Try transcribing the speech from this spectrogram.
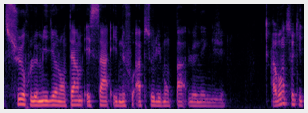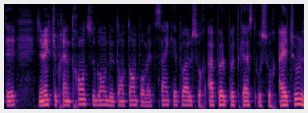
sur le milieu long terme et ça, il ne faut absolument pas le négliger. Avant de se quitter, j'aimerais que tu prennes 30 secondes de ton temps pour mettre 5 étoiles sur Apple Podcast ou sur iTunes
